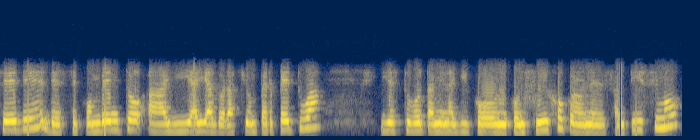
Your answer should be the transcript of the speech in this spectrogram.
sede de este convento, allí hay adoración perpetua y estuvo también allí con, con su hijo, con el Santísimo.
